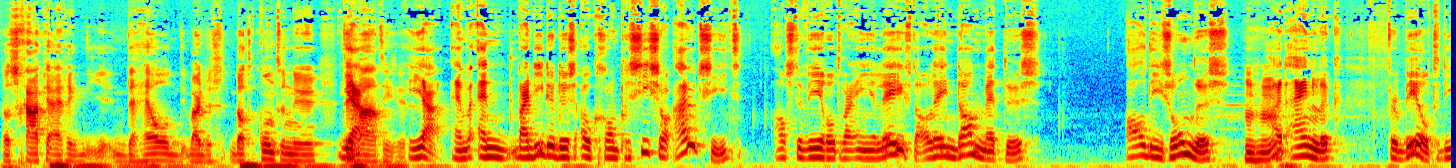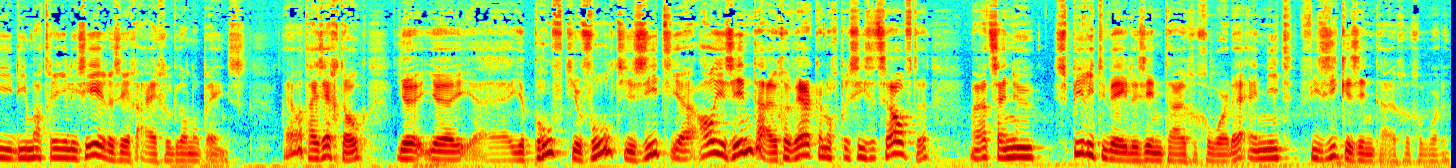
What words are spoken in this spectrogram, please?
dan schaap je eigenlijk de hel waar dus dat continu thematisch is. Ja, en, en waar die er dus ook gewoon precies zo uitziet als de wereld waarin je leefde. Alleen dan met dus al die zondes Mhm. uiteindelijk verbeeld. Die, die materialiseren zich eigenlijk dan opeens. Want hij zegt ook, je, je, eh, je proeft, je voelt, je ziet, je, al je zintuigen werken nog precies hetzelfde. Maar het zijn nu spirituele zintuigen geworden en niet fysieke zintuigen geworden.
